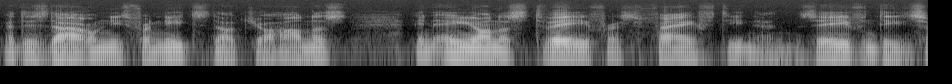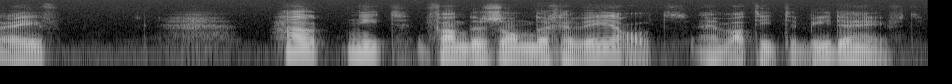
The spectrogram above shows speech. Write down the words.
Het is daarom niet voor niets dat Johannes in 1 Johannes 2 vers 15 en 17 schreef Houd niet van de zondige wereld en wat die te bieden heeft.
